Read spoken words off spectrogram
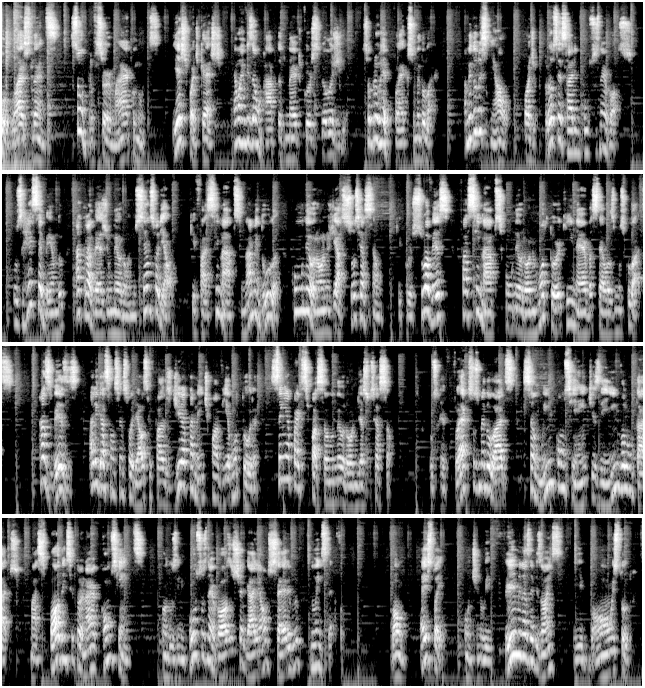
Olá, estudantes! Sou o professor Marco Nunes e este podcast é uma revisão rápida do Nerd Curso Biologia sobre o reflexo medular. A medula espinhal pode processar impulsos nervosos, os recebendo através de um neurônio sensorial que faz sinapse na medula com um neurônio de associação, que por sua vez faz sinapse com o neurônio motor que inerva células musculares. Às vezes, a ligação sensorial se faz diretamente com a via motora, sem a participação do neurônio de associação. Os reflexos medulares são inconscientes e involuntários, mas podem se tornar conscientes quando os impulsos nervosos chegarem ao cérebro no encéfalo. Bom, é isso aí. Continue firme nas revisões e bom estudo!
